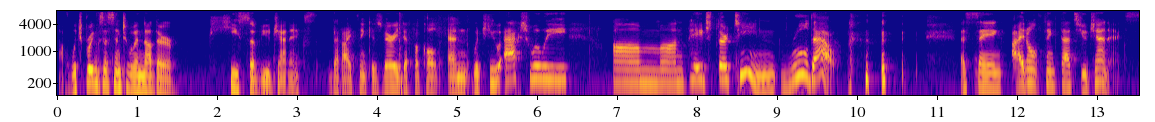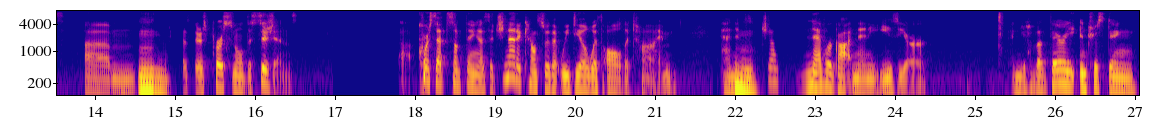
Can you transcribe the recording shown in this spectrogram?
Uh, which brings us into another piece of eugenics that I think is very difficult and which you actually um, on page 13 ruled out as saying, I don't think that's eugenics um, mm. because there's personal decisions. Uh, of course, that's something as a genetic counselor that we deal with all the time. And mm. it's just never gotten any easier. And you have a very interesting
